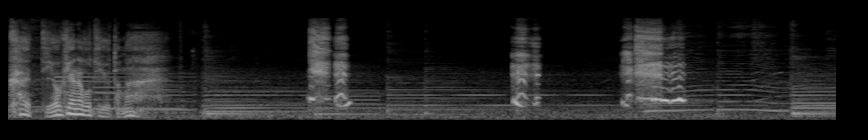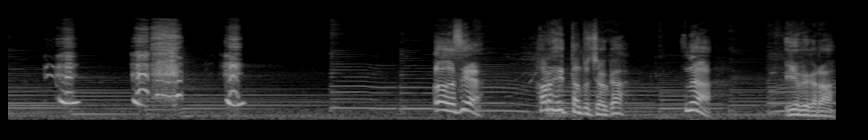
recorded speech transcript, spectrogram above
かえって余計なこと言うたな。ああせや。腹減ったんとちゃうか。なあゆうべから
